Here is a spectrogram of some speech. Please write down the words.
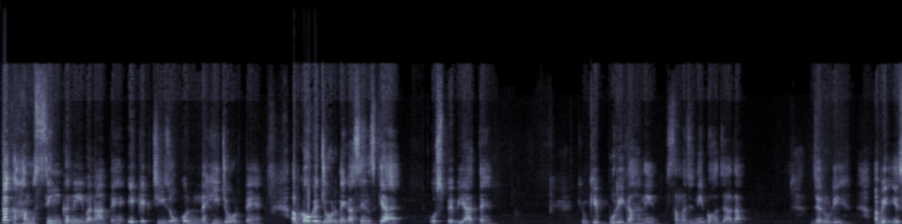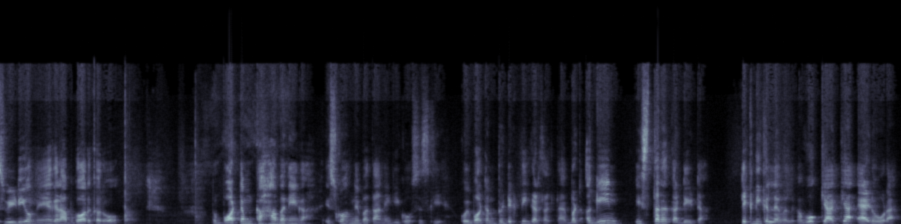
तक हम सिंक नहीं बनाते हैं एक एक चीज़ों को नहीं जोड़ते हैं, अब कहोगे जोड़ने का सेंस क्या है? उस पर भी आते हैं। क्योंकि पूरी कहानी समझनी बहुत ज़्यादा ज़रूरी है। अभी इस वीडियो में अगर आप गौर करो तो बॉटम कहाँ बनेगा? इसको हमने बताने की कोशिश की है। कोई बॉटम प्रिडिक्ट नहीं कर सकता है। बट अगेन इस तरह का डेटा टेक्निकल लेवल का, वो क्या क्या ऐड हो रहा है?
